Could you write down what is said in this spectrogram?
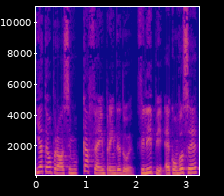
e até o próximo Café Empreendedor. Felipe, é com você.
